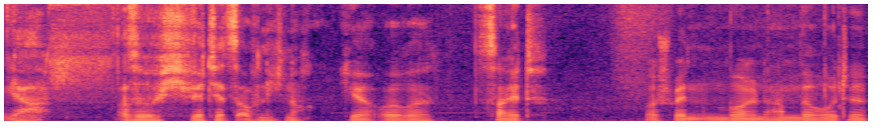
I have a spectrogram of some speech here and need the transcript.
Ja, also ich werde jetzt auch nicht noch hier eure Zeit verschwenden wollen. Da haben wir heute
